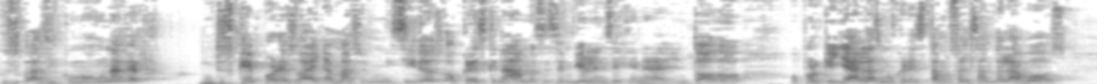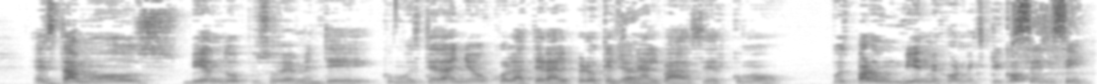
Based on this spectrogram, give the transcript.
pues así como una guerra? Entonces, ¿qué? ¿Por eso haya más feminicidios? ¿O crees que nada más es en violencia general en todo? ¿O porque ya las mujeres estamos alzando la voz? Estamos viendo, pues obviamente, como este daño colateral, pero que al final va a ser como, pues para un bien mejor, ¿me explico? Sí, sí, sí.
